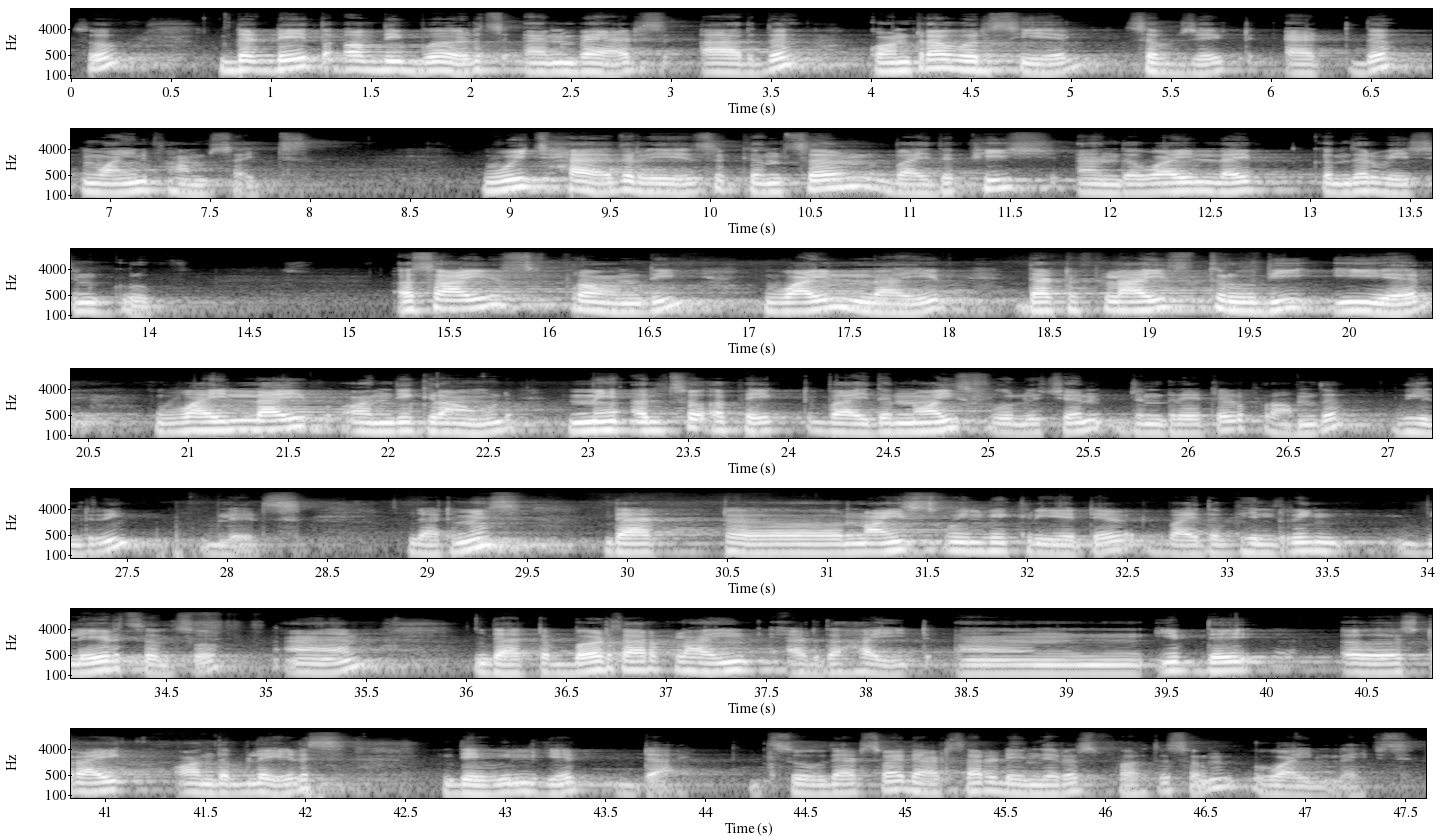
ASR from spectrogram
So the death of the birds and bats are the controversial subject at the wine farm sites which has raised concern by the fish and the wildlife conservation group. Aside from the wildlife that flies through the air wildlife on the ground may also affect by the noise pollution generated from the whirling blades. That means that uh, noise will be created by the whirling blades also and that birds are flying at the height and if they uh, strike on the blades they will get die. So that's why that's are dangerous for the some wildlife.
